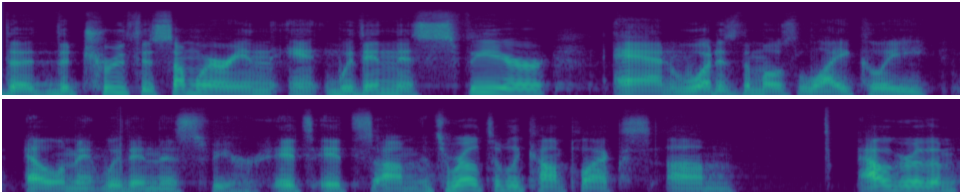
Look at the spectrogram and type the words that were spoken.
the, the truth is somewhere in, in, within this sphere, and what is the most likely element within this sphere? It's, it's, um, it's a relatively complex um, algorithm,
